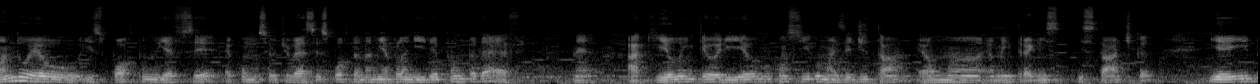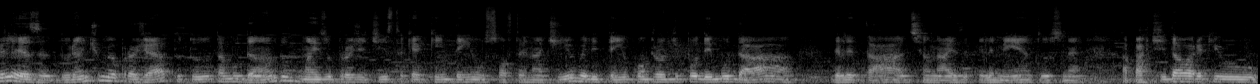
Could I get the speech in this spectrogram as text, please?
Quando eu exporto um IFC, é como se eu estivesse exportando a minha planilha para um PDF, né? Aquilo, em teoria, eu não consigo mais editar, é uma, é uma entrega estática. E aí, beleza, durante o meu projeto tudo está mudando, mas o projetista, que é quem tem o software nativo, ele tem o controle de poder mudar, deletar, adicionar elementos, né? A partir da hora que o,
